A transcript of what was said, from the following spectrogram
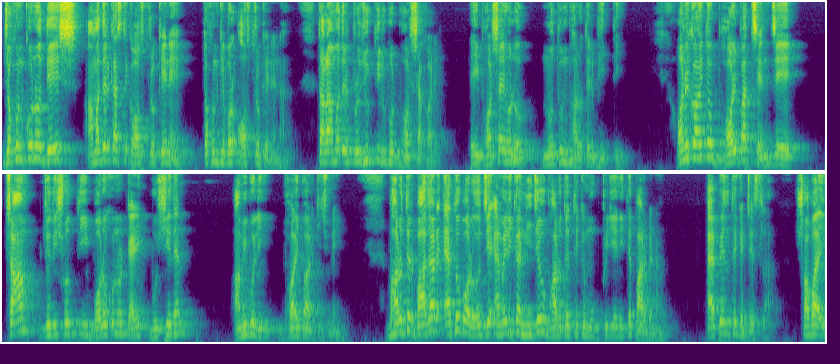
যখন কোনো দেশ আমাদের কাছ থেকে অস্ত্র কেনে, তখন কেবল অস্ত্র কেনে না, তারা আমাদের প্রযুক্তির উপর ভরসা করে। এই ভরসাই হলো নতুন ভারতের ভিত্তি। অনেকে হয়তো ভয় পাচ্ছেন যে ট্রাম্প যদি সত্যি বড় কোনো ট্যারিফ বসিয়ে দেন, আমি বলি ভয় পাওয়ার কিছু নেই। ভারতের বাজার এত বড় যে আমেরিকা নিজেও ভারতের থেকে মুখ ফিরিয়ে নিতে পারবে না। অ্যাপেল থেকে টেসলা। সবাই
